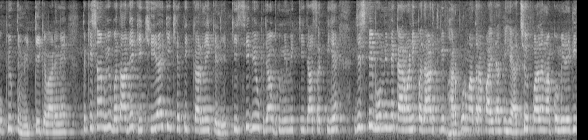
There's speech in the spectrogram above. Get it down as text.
उपयुक्त मिट्टी के बारे में। तो किसान भाई बता दें कि खीरा की खेती करने के लिए किसी भी उपजाऊ भूमि में की जा सकती है, जिस भी भूमि में कार्बनिक पदार्थ की भरपूर मात्रा पाई जाती है, अच्छे उत्पादन आपको मिलेगी।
